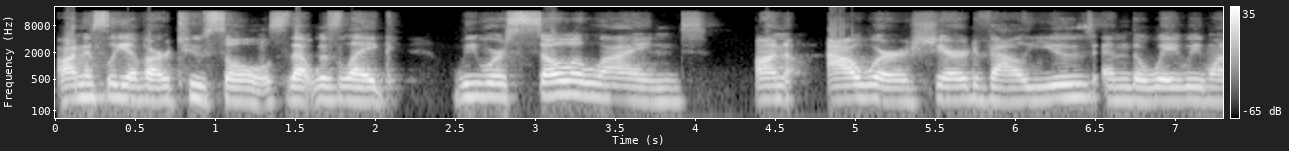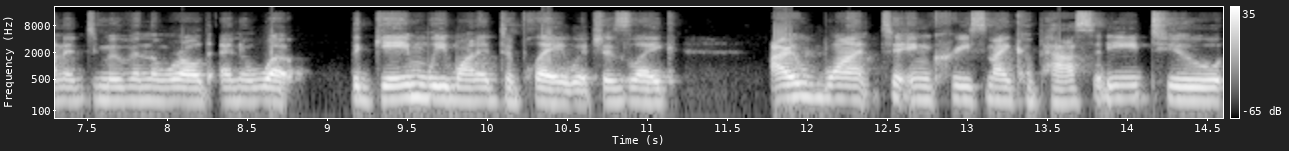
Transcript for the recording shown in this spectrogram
honestly, of our two souls that was like, we were so aligned on our shared values and the way we wanted to move in the world and what the game we wanted to play, which is like, I want to increase my capacity to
